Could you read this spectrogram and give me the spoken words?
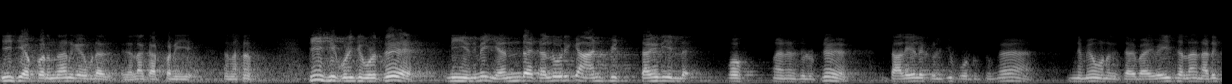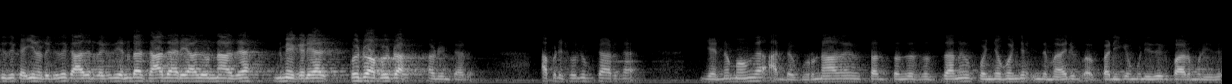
டிசி அப்போ இருந்தான்னு கேட்கக்கூடாது இதெல்லாம் கற்பனையே. டிசி குளிச்சு கொடுத்து நீ இனிமே எந்த கல்லூரிக்கும் அன்பிட் தகுதி இல்லை. ஓ என்ன சொல்லிட்டு தலையில் கிழிச்சு போட்டுட்டுங்க. இனிமே உனக்கு வயசெல்லாம் நடக்குது கை நடக்குது காது நடக்குது. என்னடா சாதாரியாவது ஒண்ணாத இனிமே கிடையாது. போயிட்டு வா போயிட்டு வா அப்படின்ட்டாரு. அப்படி சொல்லிவிட்டாருங்க. என்னமோங்க அந்த குருநாதன் சொந்த சொத்தானு கொஞ்சம் கொஞ்சம் இந்த மாதிரி படிக்க முடியுது பாட முடியுது.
